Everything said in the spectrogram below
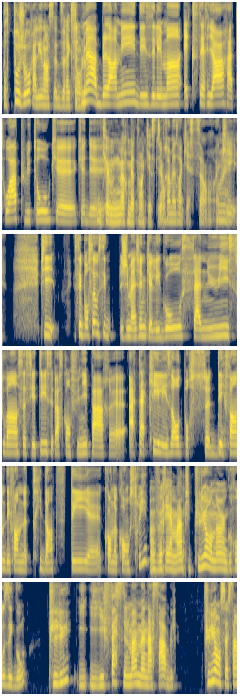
pour toujours aller dans cette direction-là. Tu te mets à blâmer des éléments extérieurs à toi plutôt que, que de... Que me remettre en question. Que remettre en question, OK. Puis c'est pour ça aussi, j'imagine que l'ego, ça souvent en société. C'est parce qu'on finit par euh, attaquer les autres pour se défendre, défendre notre identité euh, qu'on a construit. Vraiment. Puis plus on a un gros ego, plus il, est facilement menaçable. Plus on se sent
